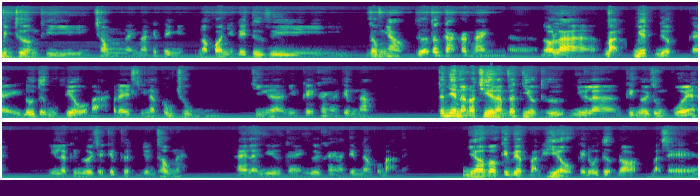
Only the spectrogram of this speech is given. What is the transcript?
Bình thường thì trong ngành marketing ấy, nó có những cái tư duy giống nhau giữa tất cả các ngành. Ờ, đó là bạn biết được cái đối tượng mục tiêu của bạn. Ở đây chính là công chúng chính là những cái khách hàng tiềm năng. Tất nhiên là nó chia làm rất nhiều thứ như là cái người dùng cuối này như là cái người sẽ tiếp cận truyền thông này hay là như cái người khách hàng tiềm năng của bạn này. Nhờ vào cái việc bạn hiểu cái đối tượng đó bạn sẽ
